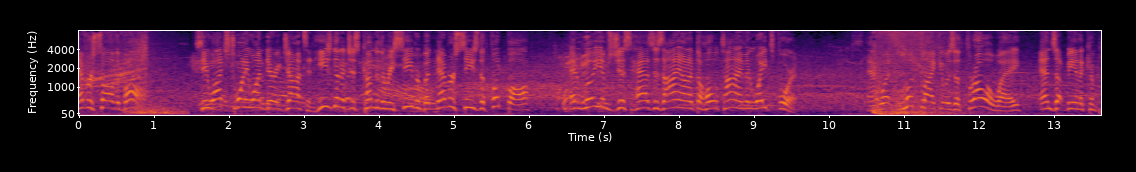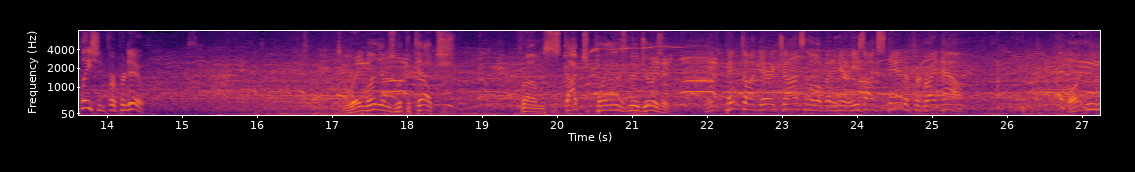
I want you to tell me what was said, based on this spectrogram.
never saw the ball. See, watch 21 Derek Johnson. He's going to just come to the receiver, but never sees the football, and Williams just has his eye on it the whole time and waits for it. And what looked like it was a throwaway ends up being a completion for Purdue. Ray Williams with the catch from Scotch Plains, New Jersey. They've picked on Derek Johnson a little bit here. He's on Standeford right now. Orton,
